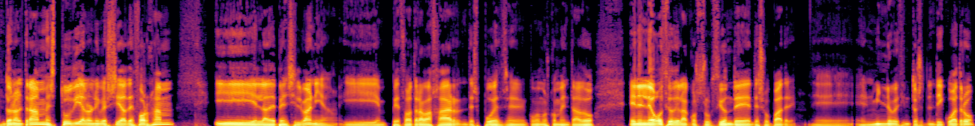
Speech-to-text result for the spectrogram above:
Donald Trump, estudia en la Universidad de Fordham y en la de Pensilvania y empezó a trabajar después, como hemos comentado, en el negocio de la construcción de, su padre. Eh, en 1974,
